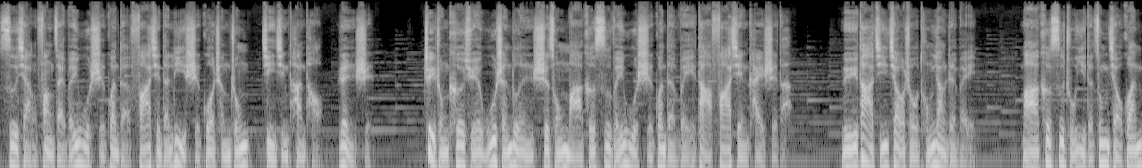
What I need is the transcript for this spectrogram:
思想放在唯物史观的发现的历史过程中进行探讨、认识。这种科学无神论是从马克思唯物史观的伟大发现开始的。吕大吉教授同样认为。马克思主义的宗教观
